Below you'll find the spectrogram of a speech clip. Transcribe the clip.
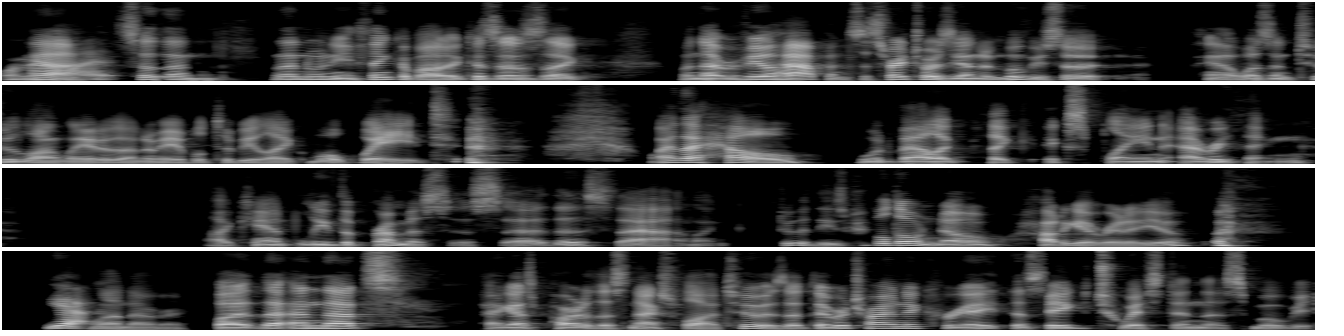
well, yeah. What? So then, then when you think about it, because I was like, when that reveal happens, it's right towards the end of the movie, so it, you know, it wasn't too long later that I'm able to be like, well, wait, why the hell would Valak like explain everything I can't leave the premises. Uh, this, that. Like, dude, these people don't know how to get rid of you. yeah. Whatever. But, th- and that's, I guess, part of this next flaw, too, is that they were trying to create this big twist in this movie.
